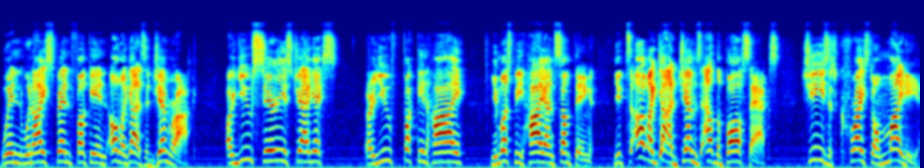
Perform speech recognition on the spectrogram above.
when when I spend fucking oh my god, it's a gem rock. Are you serious, Jagex? Are you fucking high? You must be high on something. You t- oh my god, gems out the ball sacks. Jesus Christ almighty.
